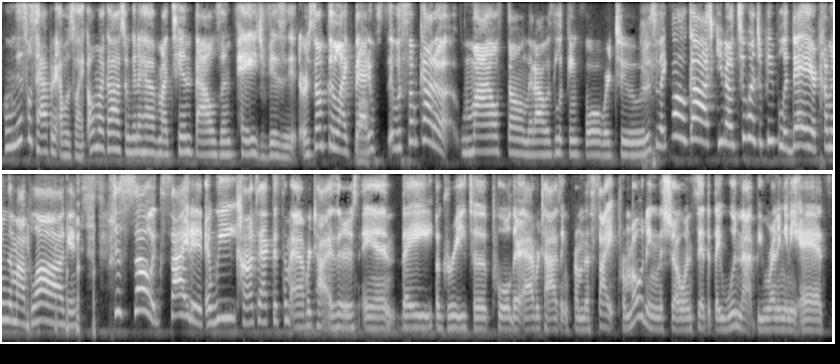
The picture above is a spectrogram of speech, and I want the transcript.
when this was happening, I was like, oh my gosh, I'm going to have my 10,000 page visit or something like that. Wow. It, was, it was some kind of milestone that I was looking forward to. And it's like, oh gosh, you know, 200 people a day are coming to my blog and just so excited. And we contacted some advertisers and they agreed to pull their advertising from the site promoting the show and said that they would not be running any ads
